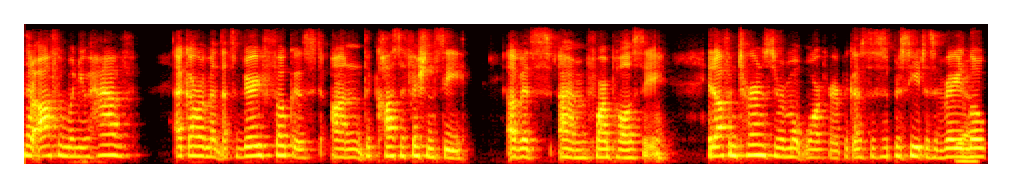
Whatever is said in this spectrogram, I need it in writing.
that often when you have a government that's very focused on the cost efficiency of its um, foreign policy, it often turns to remote warfare because this is perceived as a very yeah. low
